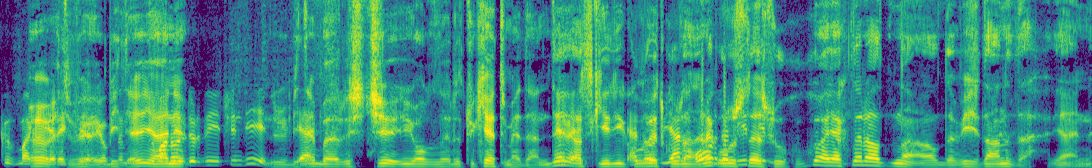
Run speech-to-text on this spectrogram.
kızmak evet, gerekiyor. Yoksa bir de yani öldürdüğü için değil. Bir yani, de barışçı yolları tüketmeden de evet, askeri yani kuvvet yani kullanarak uluslararası bir, hukuku ayaklar altına aldı. Vicdanı da yani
